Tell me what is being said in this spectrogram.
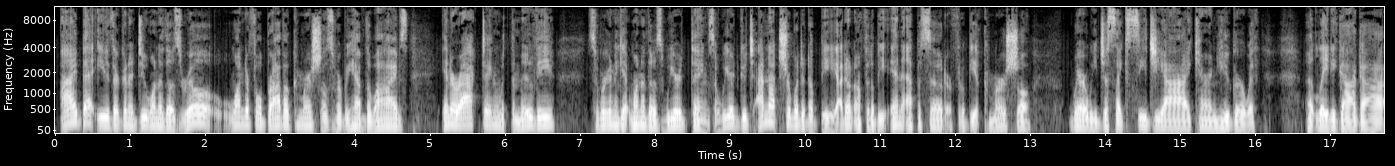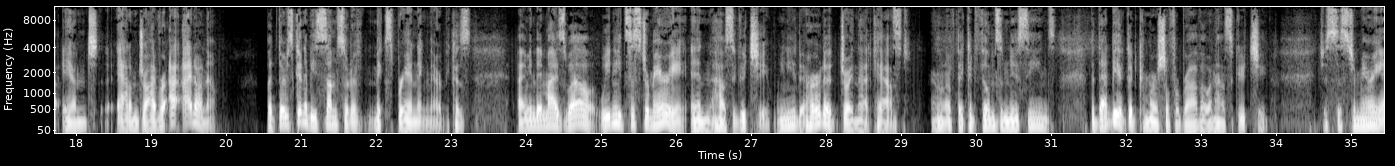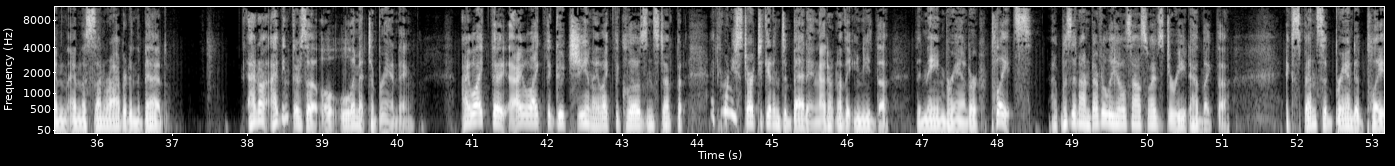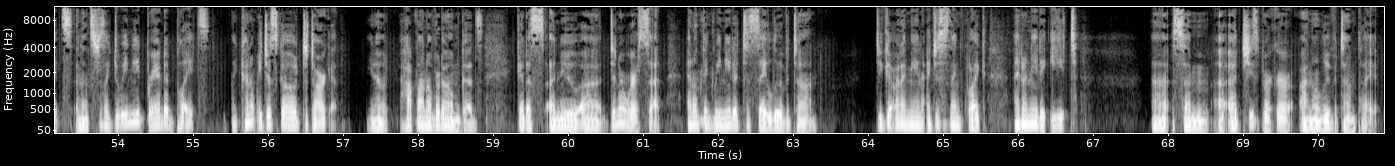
I bet you they're going to do one of those real wonderful Bravo commercials where we have the wives interacting with the movie. So we're going to get one of those weird things, a weird Gucci. I'm not sure what it'll be. I don't know if it'll be in episode or if it'll be a commercial. where we just like CGI Karen Huger with uh, Lady Gaga and Adam Driver. I, I don't know, but there's going to be some sort of mixed branding there because. I mean, they might as well. We need Sister Mary in House of Gucci. We need her to join that cast. I don't know if they could film some new scenes, but that'd be a good commercial for Bravo and House of Gucci. Just Sister Mary and, and the son Robert in the bed. I don't. I think there's a, a limit to branding. I like the I like the Gucci and I like the clothes and stuff, but I think when you start to get into bedding, I don't know that you need the the name brand or plates. Was it on Beverly Hills Housewives? Dorit had like the expensive branded plates, and it's just like, do we need branded plates? Like, couldn't we just go to Target? You know, hop on over to Home Goods, get us a new uh, dinnerware set. I don't think we need it to say Louis Vuitton. Do you get what I mean? I just think like I don't need to eat uh, some uh, a cheeseburger on a Louis Vuitton plate.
